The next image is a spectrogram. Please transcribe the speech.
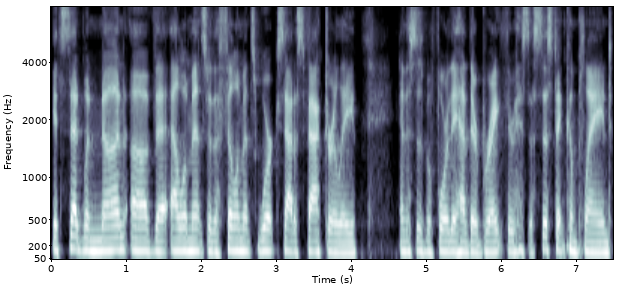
It's said when none of the elements or the filaments work satisfactorily, and this is before they had their breakthrough, his assistant complained,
